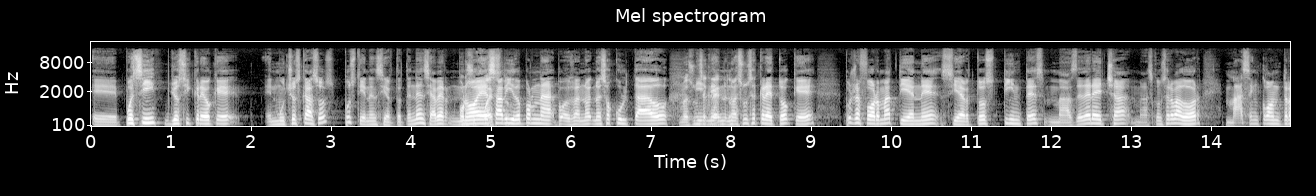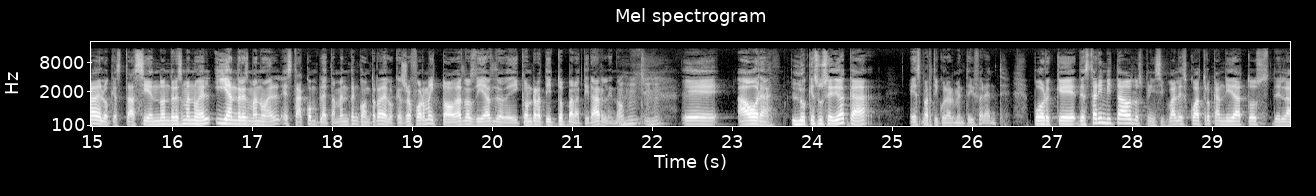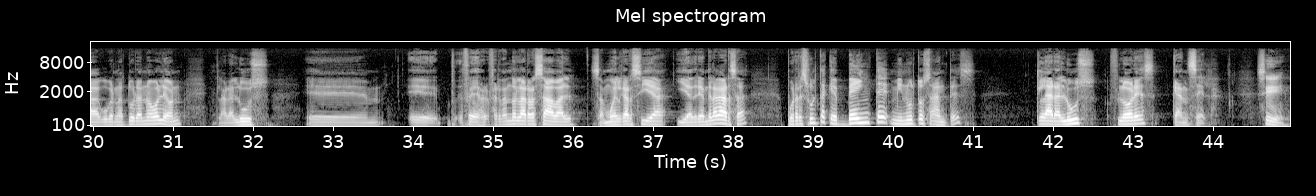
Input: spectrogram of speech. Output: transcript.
eh, pues sí, yo sí creo que en muchos casos, pues tienen cierta tendencia. A ver, Por no es sabido por nada, o sea, no, no es ocultado, No es un ni- ni- secreto. no es un secreto que pues Reforma tiene ciertos tintes más de derecha, más conservador, más en contra de lo que está haciendo Andrés Manuel, y Andrés Manuel está completamente en contra de lo que es Reforma y todos los días le dedica un ratito para tirarle, ¿no? Eh, ahora, lo que sucedió acá es particularmente diferente, porque de estar invitados los principales cuatro candidatos de la gubernatura de Nuevo León, Clara Luz, eh, eh, Fe- Fernando Larrazábal, Samuel García y Adrián de la Garza, pues resulta que 20 minutos antes, Clara Luz Flores cancela. Sí.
